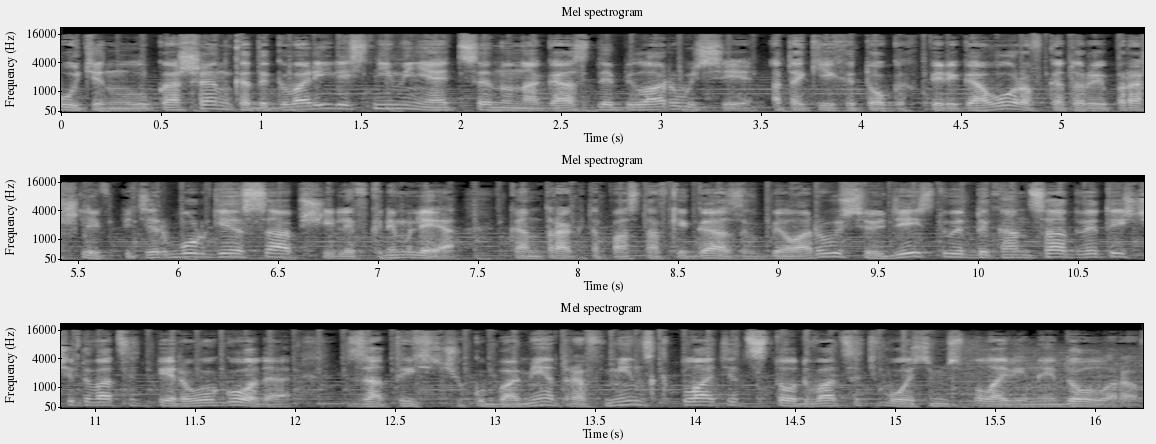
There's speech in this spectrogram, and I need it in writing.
Путин и Лукашенко договорились не менять цену на газ для Белоруссии. О таких итогах переговоров, которые прошли в Петербурге, сообщили в Кремле. Контракт о поставке газа в Белоруссию действует до конца 2021 года. За тысячу кубометров Минск платит 128,5 долларов.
